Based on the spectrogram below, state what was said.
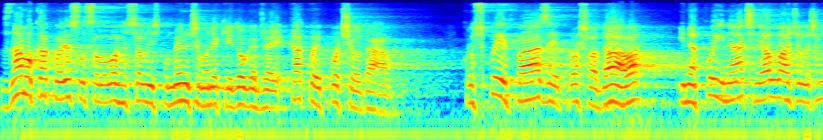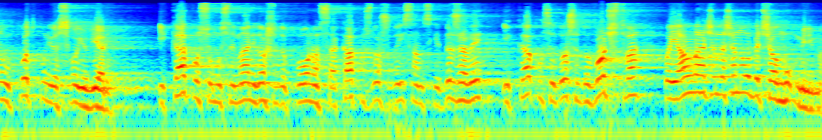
Znamo kako je Resul sallallahu alejhi ve sellem spomenut ćemo neke događaje, kako je počeo davu. Kroz koje faze je prošla dava i na koji način je Allah Đelešanu upotpunio svoju vjeru. I kako su muslimani došli do ponosa, kako su došli do islamske države i kako su došli do vođstva koje je Allah Đelešanu obećao mu'minima.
